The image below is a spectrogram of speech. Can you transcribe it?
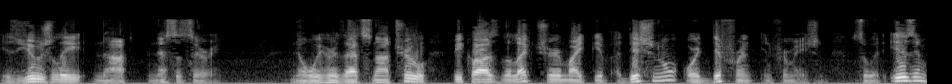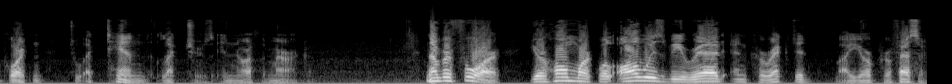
is usually not necessary. No, we heard that's not true because the lecture might give additional or different information. So it is important to attend lectures in North America. Number four, your homework will always be read and corrected by your professor.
